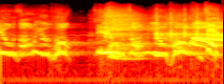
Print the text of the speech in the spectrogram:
酒糟又痛。这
